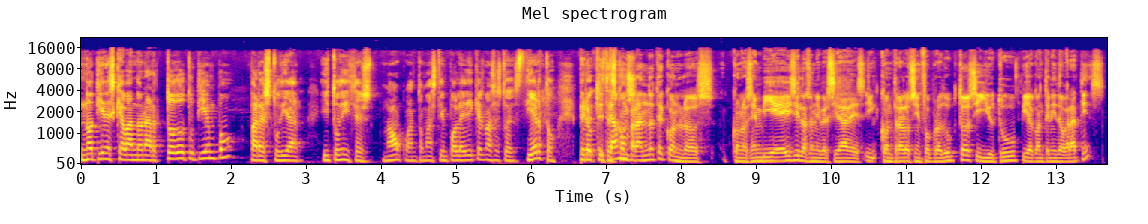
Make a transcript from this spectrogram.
no tienes que abandonar todo tu tiempo para estudiar. Y tú dices, no, cuanto más tiempo le dediques, más esto es cierto. Pero quitamos... Estás comparándote con los, con los MBAs y las universidades y contra los infoproductos y YouTube y el contenido gratis.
